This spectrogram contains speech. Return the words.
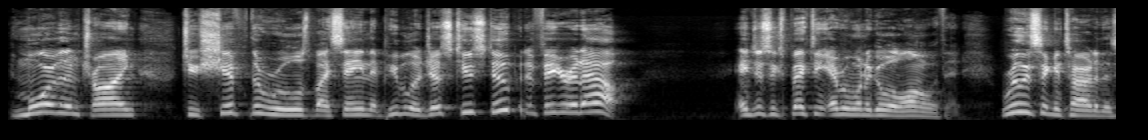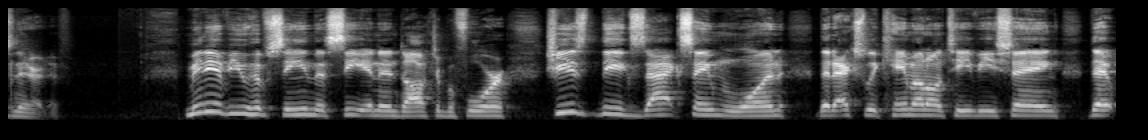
More of them trying to shift the rules by saying that people are just too stupid to figure it out and just expecting everyone to go along with it. Really sick and tired of this narrative. Many of you have seen the CNN doctor before. She's the exact same one that actually came out on TV saying that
